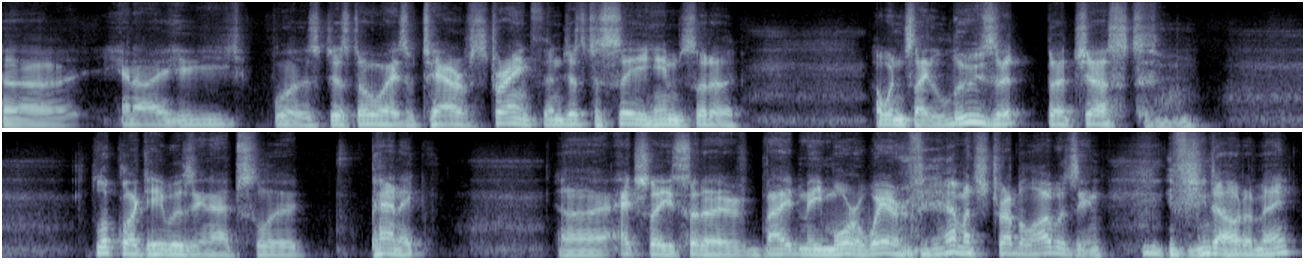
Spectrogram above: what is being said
Uh, you know, he was just always a tower of strength, and just to see him sort of, I wouldn't say lose it, but just look like he was in absolute panic. Uh, actually, sort of made me more aware of how much trouble I was in, if you know what I mean.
